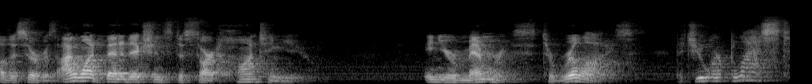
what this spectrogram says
of the service. I want benedictions to start haunting you in your memories, to realize that you are blessed.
